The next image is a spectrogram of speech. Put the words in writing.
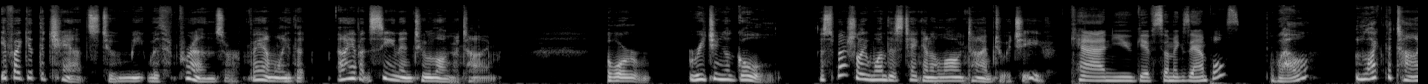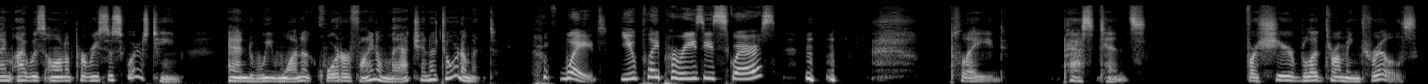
If I get the chance to meet with friends or family that I haven't seen in too long a time, or reaching a goal, especially one that's taken a long time to achieve. Can you give some examples? Well, like the time I was on a Parrises Squares team, and we won a quarterfinal match in a tournament. Wait, you play Parrises squares? Played. Past tense. For sheer blood thrumming thrills,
